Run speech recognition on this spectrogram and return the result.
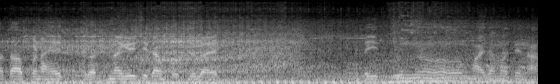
आता आपण आहेत रत्नागिरीची टाइम पोचलेलो आहे. तर इथून माझ्या मते ना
